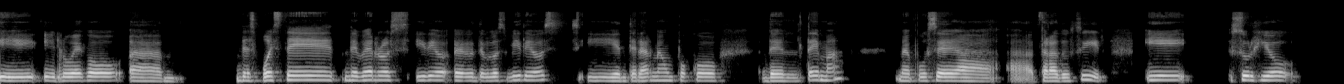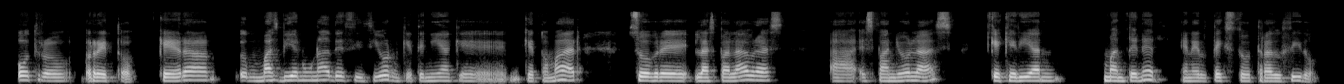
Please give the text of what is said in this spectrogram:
y, luego, después de, ver los, eh, de los vídeos y enterarme un poco del tema, me puse a, traducir y surgió otro reto, que era más bien una decisión que tenía que, tomar sobre las palabras ah, españolas que querían mantener en el texto traducido.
